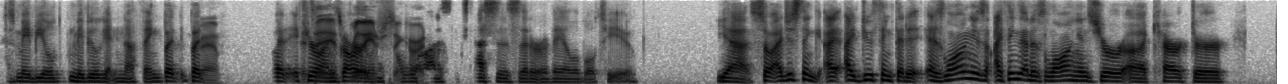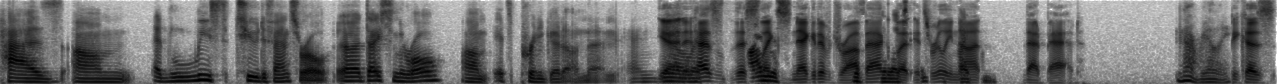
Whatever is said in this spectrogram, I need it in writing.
because maybe you'll maybe you'll get nothing. But but yeah. But if It's you're a- on it's guard, really there's a card. lot of successes that are available to you. Yeah, so I just think I, I do think that it, as long as I think that as long as your uh, character has um, at least two defense roll uh, dice in the roll, um, it's pretty good on them. And you Yeah, know, and it like, has this I'm like just- negative drawback, like but it's really not that bad not really. because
